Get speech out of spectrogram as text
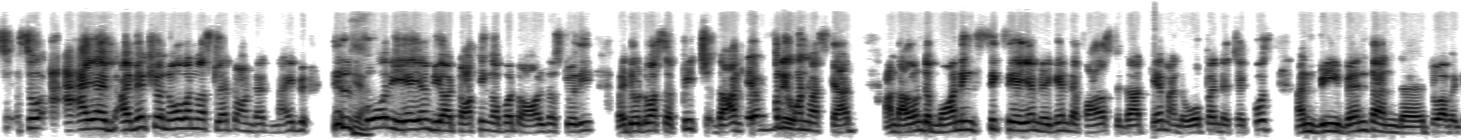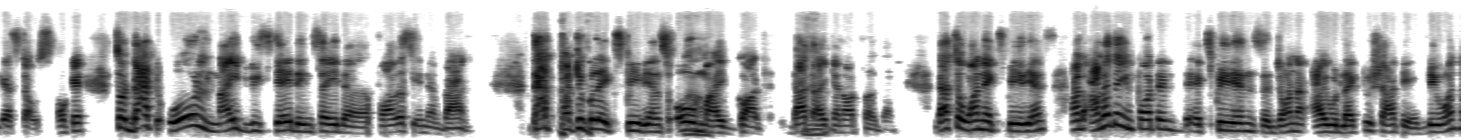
so, so I, I, I make sure no one was slept on that night till yeah. 4 a.m. We are talking about all the story, but it was a pitch dark. Everyone was scared. And around the morning 6 a.m. again the forest guard came and opened the checkpost, and we went and uh, to our guest house. Okay, so that whole night we stayed inside the forest in a van. That particular experience, oh wow. my God, that I, I cannot forget. That's a one experience. And another important experience john i would like to share to everyone.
